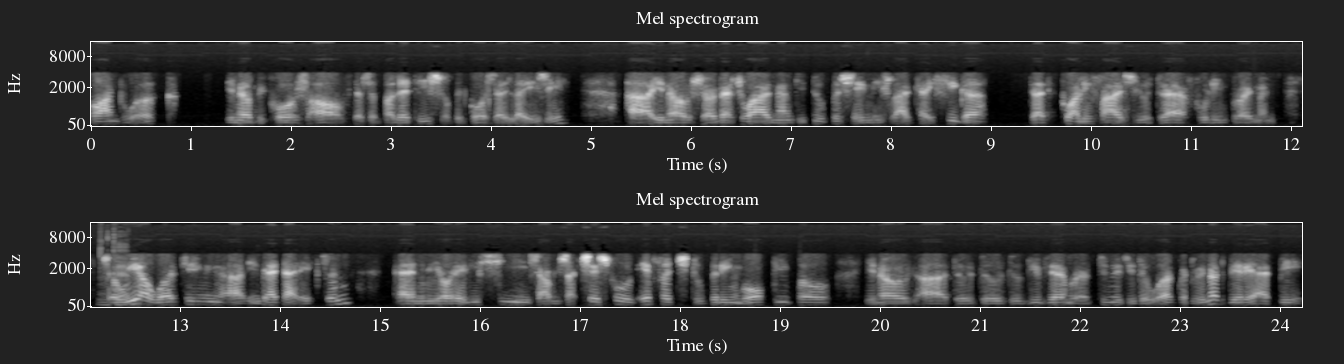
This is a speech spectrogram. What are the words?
can't work, you know, because of disabilities or because they're lazy, uh, you know, so that's why 92% is like a figure that qualifies you to have full employment. Okay. So we are working uh, in that direction, and we already see some successful efforts to bring more people, you know, uh, to, to, to give them an opportunity to work. But we're not very happy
